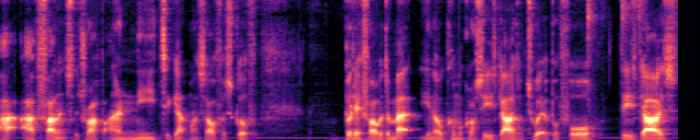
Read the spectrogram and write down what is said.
I, I fell into the trap. I need to get myself a SCUF. But if I would have met, you know, come across these guys on Twitter before these guys,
